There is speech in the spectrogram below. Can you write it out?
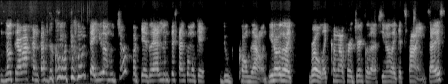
no trabajan tanto como tú te ayuda mucho porque realmente están como que, dude, calm down. You know, like, bro, like, come out for a drink with us. You know, like, it's fine, ¿sabes?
